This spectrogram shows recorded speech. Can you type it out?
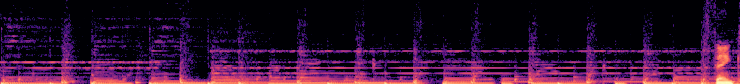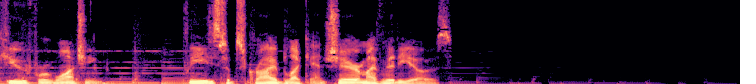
Thank you for watching. Please subscribe like and share my videos.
